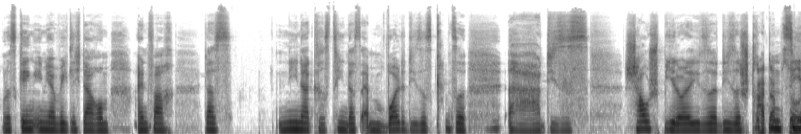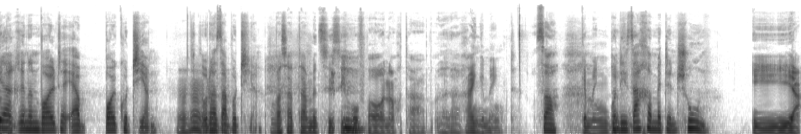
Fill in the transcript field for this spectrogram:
Und es ging ihm ja wirklich darum, einfach, dass Nina Christine, dass er wollte dieses ganze, äh, dieses Schauspiel oder diese, diese. Strippenzieherinnen wollte er boykottieren oder sabotieren. Und was hat damit Sissi Hofbauer noch da, äh, da reingemengt? So, Gemengt. und die Sache mit den Schuhen, ja,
